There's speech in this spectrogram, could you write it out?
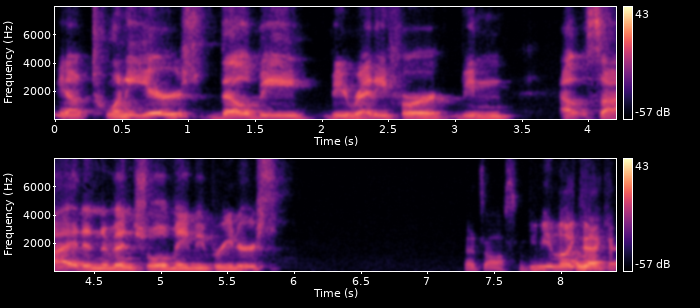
you know 20 years, they'll be be ready for being outside and eventual maybe breeders. That's awesome. You mean like that guy?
